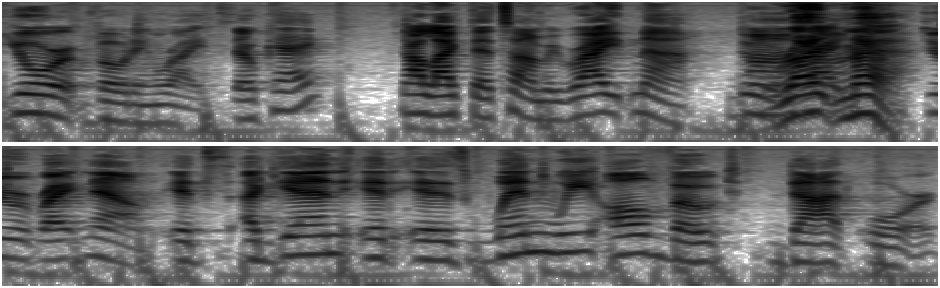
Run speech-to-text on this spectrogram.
your voting rights, okay? I like that, Tommy. Right now. Do it Uh, Right now. Do it right now. It's again, it is whenweallvote.org.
